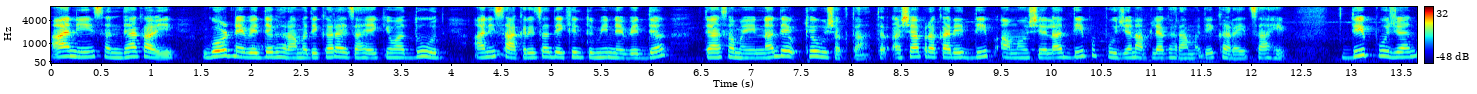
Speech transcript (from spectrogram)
आणि संध्याकाळी गोड नैवेद्य घरामध्ये करायचा आहे किंवा दूध आणि साखरेचा देखील तुम्ही नैवेद्य त्या समयींना देव ठेवू शकता. तर अशा प्रकारे दीप अमावशेला दीपपूजन आपल्या घरामध्ये करायचं आहे. दीपपूजन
